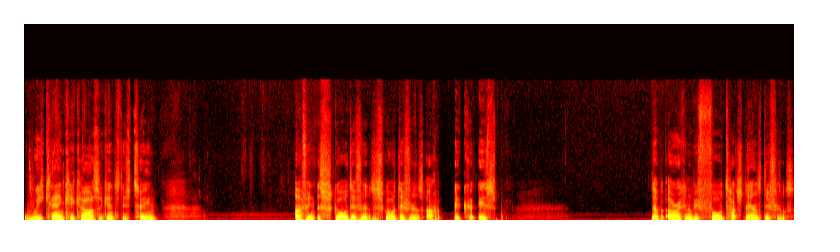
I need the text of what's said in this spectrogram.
we can kick ass against this team. I think the score difference, the score difference, it could, it's. I reckon it'll be four touchdowns difference.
